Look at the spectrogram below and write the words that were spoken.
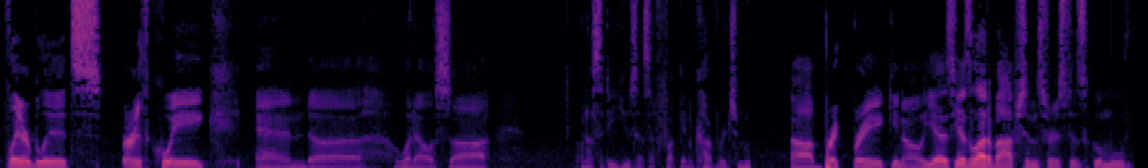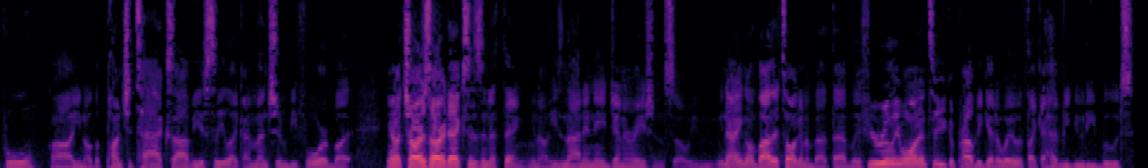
Flare Blitz, Earthquake, and, uh, what else? What else did he use as a fucking coverage move? Uh, brick break, you know, he has he has a lot of options for his physical move pool. Uh, you know, the punch attacks, obviously, like I mentioned before, but you know, Charizard X isn't a thing. You know, he's not in a generation, so you're not even gonna bother talking about that. But if you really wanted to, you could probably get away with like a heavy duty boots,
